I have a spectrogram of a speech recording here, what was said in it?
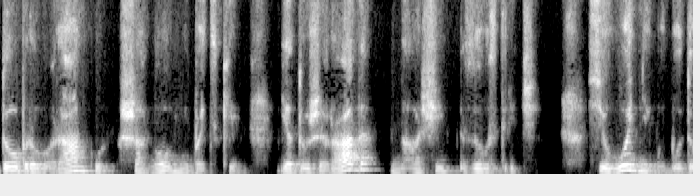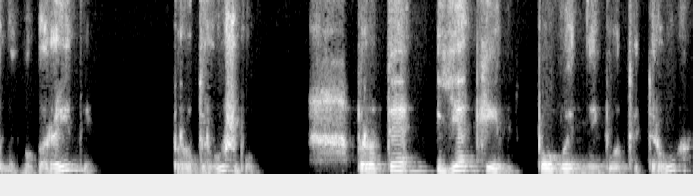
Доброго ранку, шановні батьки. Я дуже рада нашій зустрічі. Сьогодні ми будемо говорити про дружбу, про те, яким повинний бути друг,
